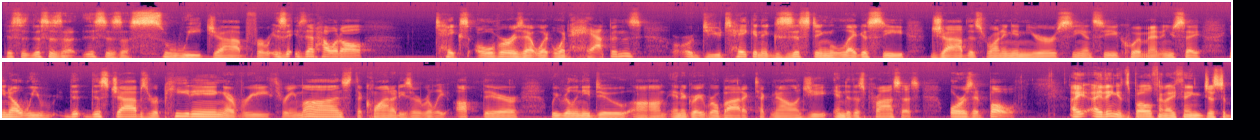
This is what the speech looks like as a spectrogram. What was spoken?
this is this is a this is a sweet job for is is that how it all takes over? Is that what, what happens? Or do you take an existing legacy job that's running in your CNC equipment and you say, you know, we th- this job's repeating every three months. The quantities are really up there. We really need to um, integrate robotic technology into this process. Or is it both? I, I think it's both, and I think just to,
